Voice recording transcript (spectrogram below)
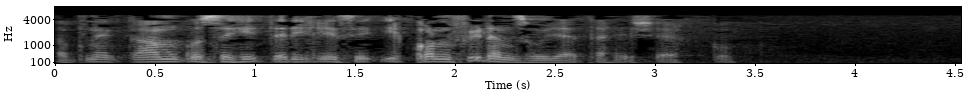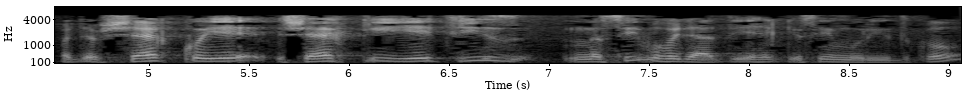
اپنے کام کو صحیح طریقے سے، یہ کانفیڈنس ہو جاتا ہے شیخ کو۔ اور جب شیخ کو یہ شیخ کی یہ چیز نصیب ہو جاتی ہے کسی مرید کو،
